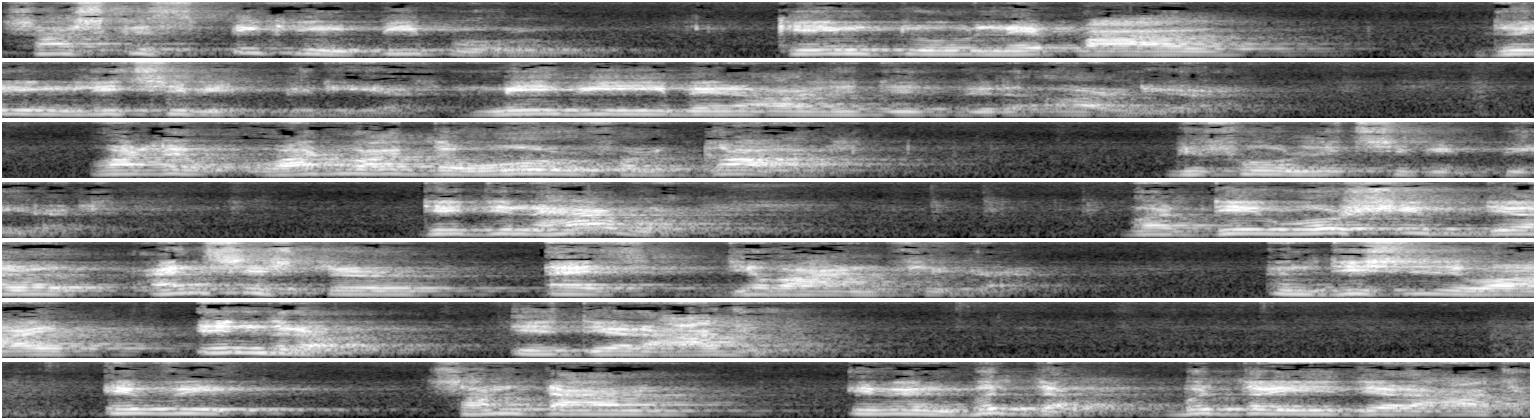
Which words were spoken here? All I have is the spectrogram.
Sanskrit speaking people came to Nepal during Licchavi period, maybe even a little bit earlier. What, what was the word for God before Licchavi period? They didn't have one. But they worshipped their ancestor as divine figure. And this is why Indra is their Aju. Every sometime even Buddha, Buddha is their Aju.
